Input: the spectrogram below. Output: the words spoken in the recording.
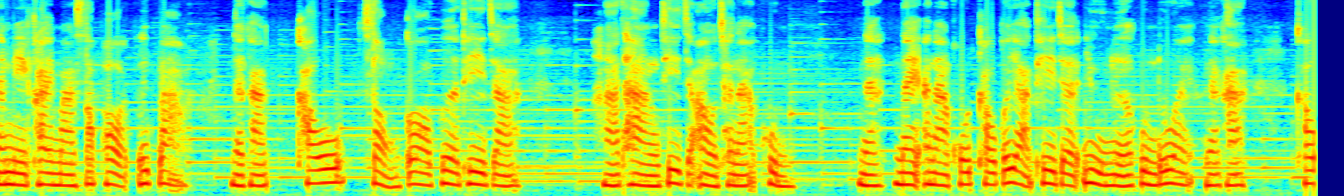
นะมีใครมาซัพพอร์ตหรือเปล่านะคะเขาส่องก็เพื่อที่จะหาทางที่จะเอาชนะคุณนะในอนาคตเขาก็อยากที่จะอยู่เหนือคุณด้วยนะคะ เขา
